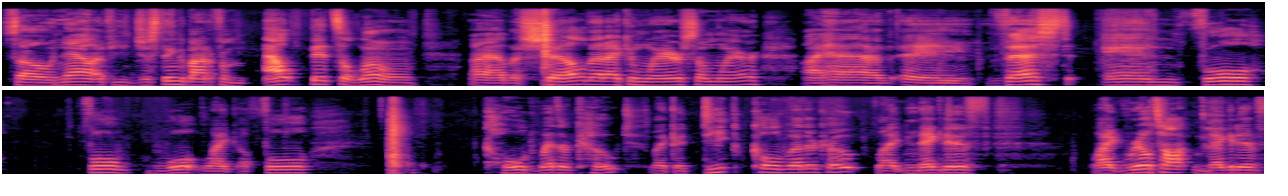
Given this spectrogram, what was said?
So now, if you just think about it from outfits alone, I have a shell that I can wear somewhere. I have a vest and full, full wool, like a full cold weather coat, like a deep cold weather coat, like negative, like real talk, negative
